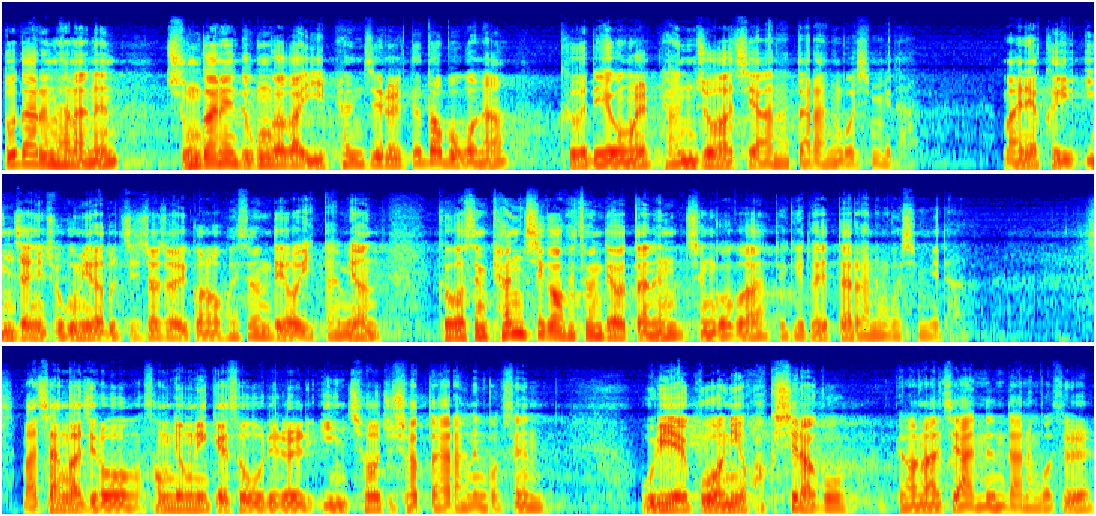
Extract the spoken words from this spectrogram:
또 다른 하나는 중간에 누군가가 이 편지를 뜯어보거나 그 내용을 변조하지 않았다라는 것입니다. 만약 그 인장이 조금이라도 찢어져 있거나 훼손되어 있다면 그것은 편지가 훼손되었다는 증거가 되기도 했다라는 것입니다. 마찬가지로 성령님께서 우리를 인쳐 주셨다라는 것은 우리의 구원이 확실하고 변하지 않는다는 것을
